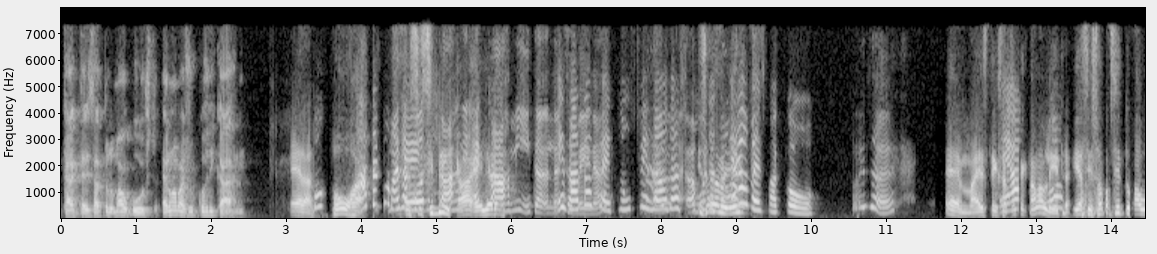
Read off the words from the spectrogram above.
caracterizado pelo mau gosto. Era um abajur cor de carne. Era, porra. Até porque, mas a cor de brincar, carne é era- carmim tá, né, também, exatamente, né? no final das É, contas é a mesma cor. Pois é. É, mas tem que saber É o que está na a letra. E assim, só para situar o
